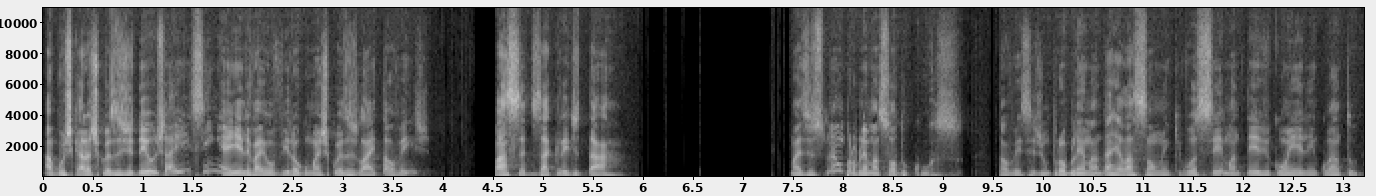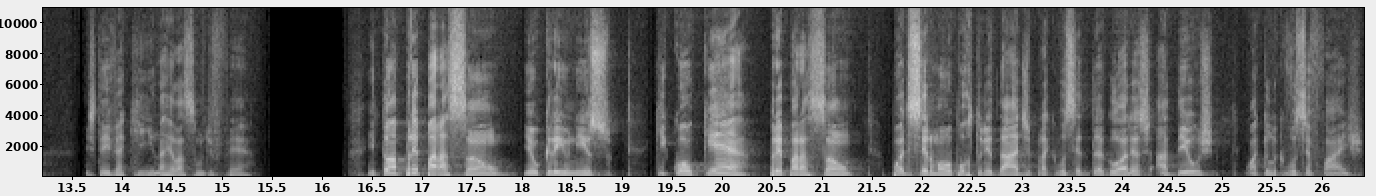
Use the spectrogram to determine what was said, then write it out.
a buscar as coisas de Deus, aí sim, aí ele vai ouvir algumas coisas lá e talvez passa a desacreditar. Mas isso não é um problema só do curso. Talvez seja um problema da relação em que você manteve com ele enquanto esteve aqui na relação de fé. Então a preparação, e eu creio nisso, que qualquer preparação pode ser uma oportunidade para que você dê glórias a Deus com aquilo que você faz,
